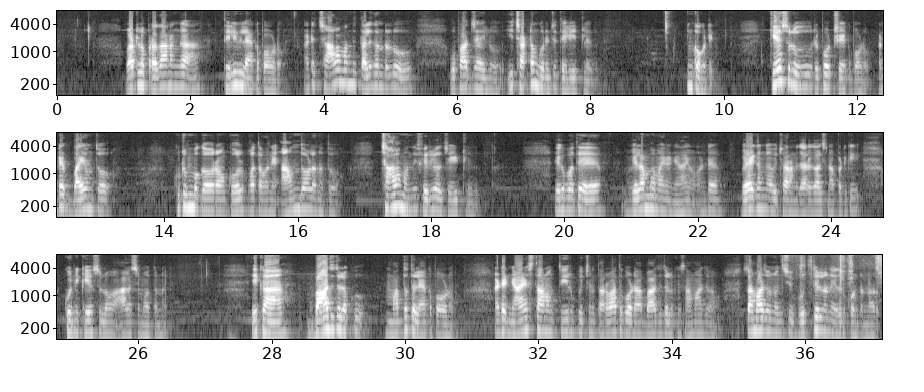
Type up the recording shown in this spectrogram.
వాటిలో ప్రధానంగా తెలివి లేకపోవడం. అంటే చాలామంది తల్లిదండ్రులు ఉపాధ్యాయులు ఈ చట్టం గురించి తెలియట్లేదు. ఇంకొకటి కేసులు రిపోర్ట్ చేయకపోవడం. అంటే భయంతో కుటుంబ గౌరవం కోల్పోతామనే ఆందోళనతో చాలామంది ఫిర్యాదు చేయట్లేదు. ఇకపోతే విలంబమైన న్యాయం అంటే వేగంగా విచారణ జరగాల్సినప్పటికీ కొన్ని కేసులు ఆలస్యమవుతున్నాయి. ఇక బాధితులకు మద్దతు లేకపోవడం. అంటే న్యాయస్థానం తీర్పు ఇచ్చిన తర్వాత కూడా బాధితులకు సమాజం సమాజం నుంచి ఒత్తిళ్ళను ఎదుర్కొంటున్నారు.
